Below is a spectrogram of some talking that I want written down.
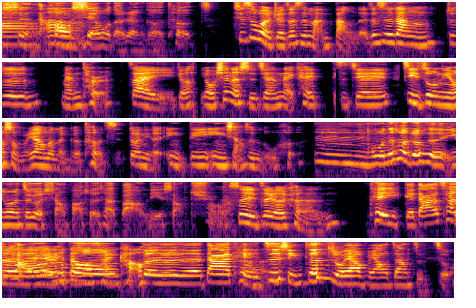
式，哦然后嗯写我的人格特质。其实我也觉得这是蛮棒的，就是让就是 mentor 在一个有限的时间内，可以直接记住你有什么样的人格特质，对你的印第一印象是如何。嗯，我那时候就是因为这个想法，所以才把它列上去所以这个可能可以给大家参考哦。如果参考对对对，大家可以嗯自行斟酌要不要这样子做。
